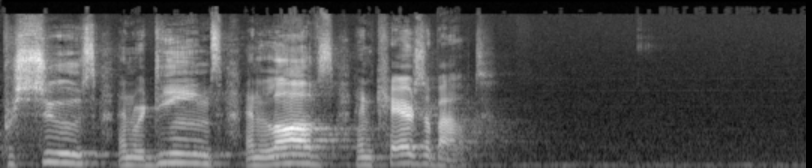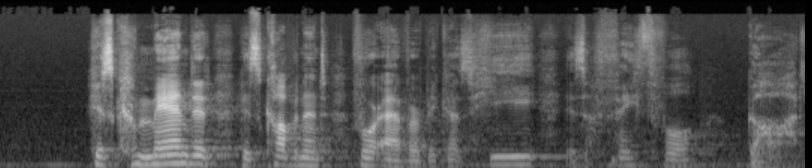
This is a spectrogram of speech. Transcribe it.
pursues and redeems and loves and cares about. He's commanded his covenant forever because he is a faithful God.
